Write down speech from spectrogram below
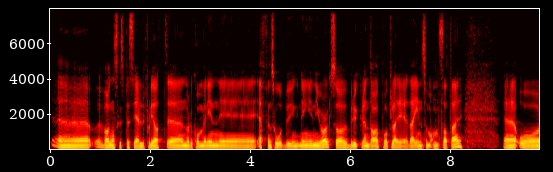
var ganske spesiell. fordi at eh, når du kommer inn i FNs hovedbygning i New York, så bruker du en dag på å klarere deg inn som ansatt der. Eh, og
